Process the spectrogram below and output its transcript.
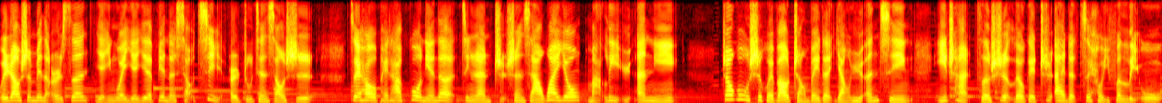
围绕身边的儿孙也因为爷爷变得小气而逐渐消失。最后陪他过年的，竟然只剩下外佣玛丽与安妮。照顾是回报长辈的养育恩情，遗产则是留给挚爱的最后一份礼物。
